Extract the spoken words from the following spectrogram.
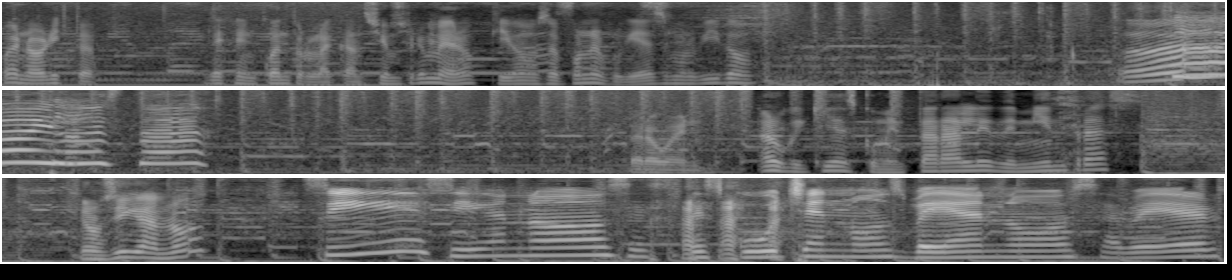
Bueno, ahorita. Deja encuentro la canción primero que íbamos a poner porque ya se me olvidó. ¡Ay, ¿dónde está? Pero bueno, algo que quieras comentar, Ale, de mientras. Que nos sigan, ¿no? Sí, síganos, este, escúchenos, véanos, a ver.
